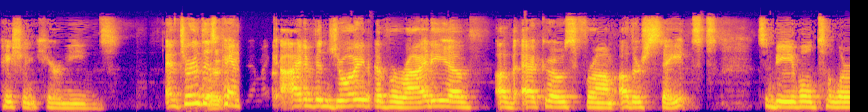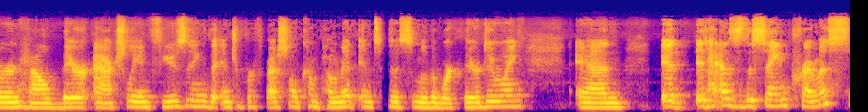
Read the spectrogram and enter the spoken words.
patient care needs. And through this pandemic, I've enjoyed a variety of, of echoes from other states to be able to learn how they're actually infusing the interprofessional component into some of the work they're doing. And it, it has the same premise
